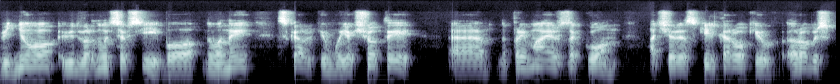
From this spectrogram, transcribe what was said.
від нього відвернуться всі, бо вони скажуть йому: якщо ти е, приймаєш закон, а через кілька років робиш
